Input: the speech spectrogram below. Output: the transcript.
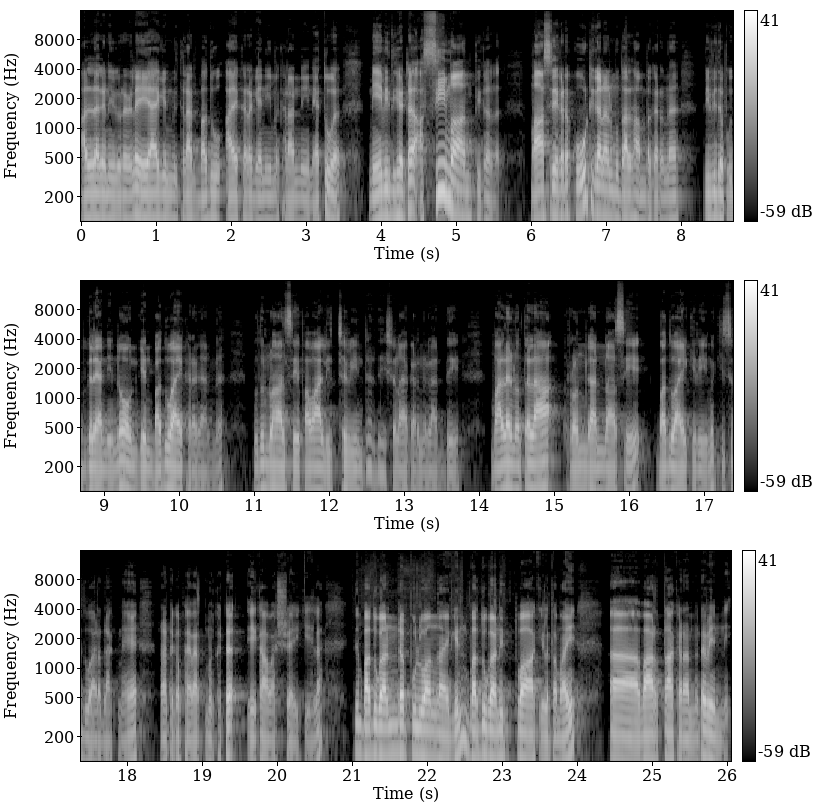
අල්ලගෙන ඉවර වෙලා ඒ අයගෙන් විතරක් බදු අය කර ගැනීම කරන්නේ නැතුව මේ විදිහට අසීමාන්තිකව මාසයකට කෝටි ගණන් මුදල් හම්බ කරන විවිධ පුද්ගලයන් ඉන්න ඔවුන්ගෙන් බදු අය කරගන්න. බුදුන් වහන්සේ පවා ලිච්චවීන්ට දේශනා කරන ලද්දේ මල නොතලා රොන් ගන්නාසේ බදු අය කිරීම කිසිදු වරදක් නෑ රටක පැවැත්මකට ඒක අවශ්‍යයි කියලා. ඉතින් බදු ගණ්ඩ පුළුවන් අයගෙන් බදු ගනිත්වා කියල තමයි වාර්තා කරන්නට වෙන්නේ.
